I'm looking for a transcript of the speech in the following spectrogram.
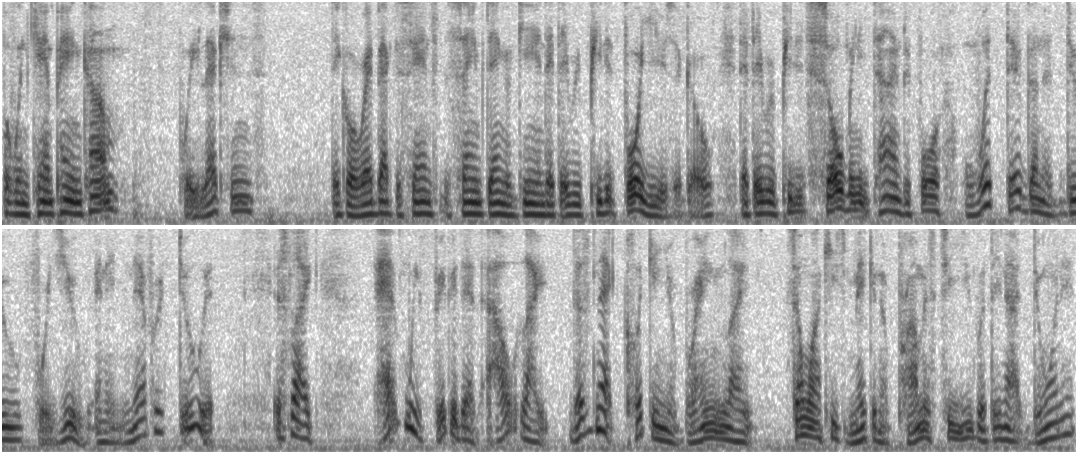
But when campaign come for elections, they go right back to saying the same thing again that they repeated four years ago, that they repeated so many times before, what they're going to do for you. And they never do it. It's like, haven't we figured that out? Like, doesn't that click in your brain? Like, someone keeps making a promise to you, but they're not doing it?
